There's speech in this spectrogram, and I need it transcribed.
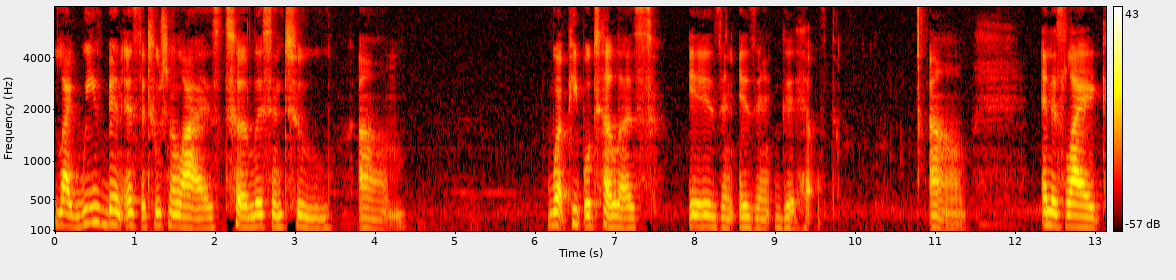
like we've been institutionalized to listen to um, what people tell us is and isn't good health. Um, and it's like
